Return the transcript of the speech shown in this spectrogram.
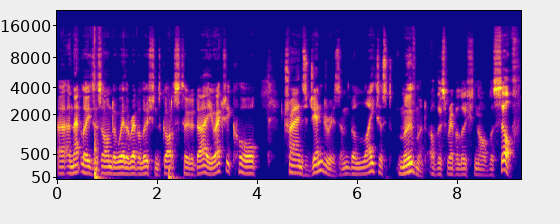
Uh, and that leads us on to where the revolution's got us to today. You actually call transgenderism the latest movement of this revolution of the self.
